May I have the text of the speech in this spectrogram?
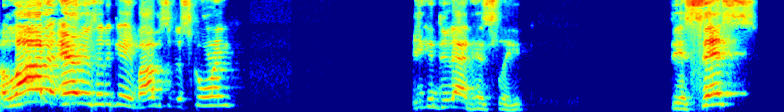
A lot of areas of the game. Obviously, the scoring. He can do that in his sleep. The assists,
